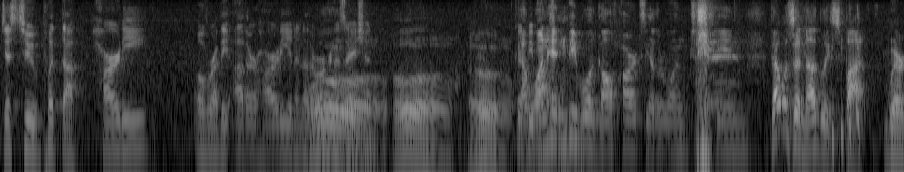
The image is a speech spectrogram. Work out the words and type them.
just to put the Hardy over the other Hardy in another organization. Oh, oh. Could that one possible. hitting people with golf carts, the other one champion. That was an ugly spot where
